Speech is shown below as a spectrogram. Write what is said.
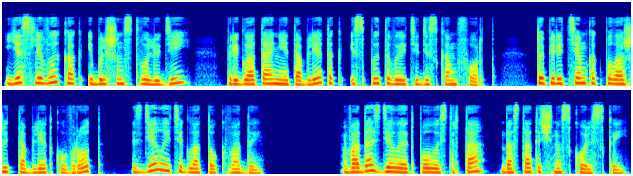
Если вы, как и большинство людей, при глотании таблеток испытываете дискомфорт, то перед тем, как положить таблетку в рот, сделайте глоток воды. Вода сделает полость рта достаточно скользкой,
